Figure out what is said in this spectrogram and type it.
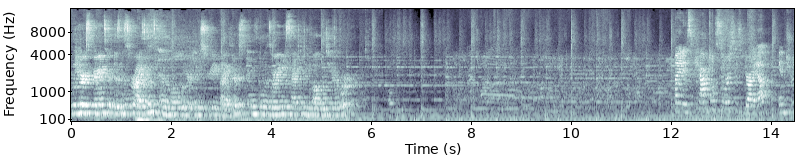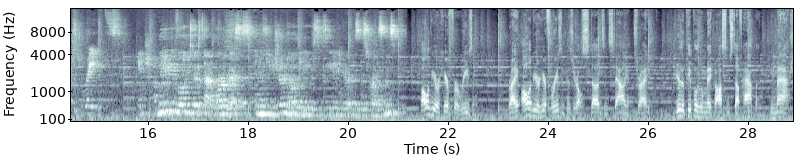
Will your experience at Business Horizons and the role of your industry advisors influence where you decide to do volunteer work? Mine is capital sources dry up, interest rates inch up. Will you be willing to accept more risks in the future knowing that you succeeded here at Business Horizons? All of you are here for a reason, right? All of you are here for a reason because you're all studs and stallions, right? You're the people who make awesome stuff happen. You mash.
